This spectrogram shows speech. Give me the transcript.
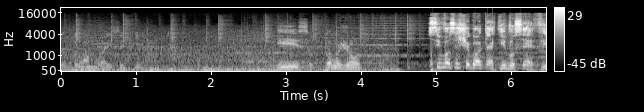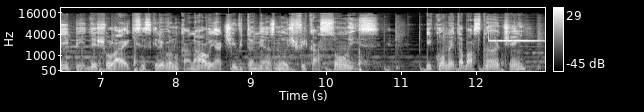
Eu tenho amor a isso aqui. Isso, tamo junto. Se você chegou até aqui, você é VIP, deixa o like, se inscreva no canal e ative também as notificações. E comenta bastante, hein?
